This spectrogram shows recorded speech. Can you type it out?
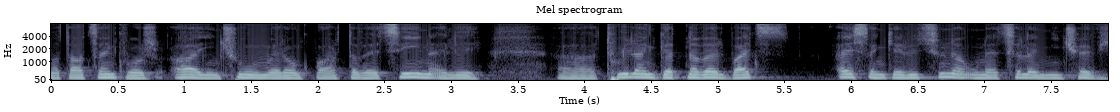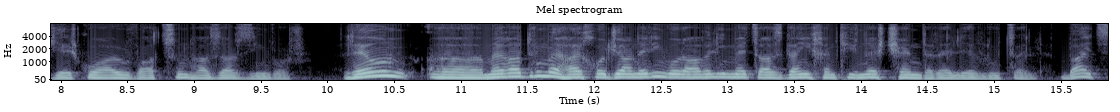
մտածենք, որ ա ինչու մերոնք պարտվեցին, էլի թույլ են գտնվել, բայց այս ընկերությունը ունեցել է մինչև 260.000 զինվոր։ Լեոն մեղադրում է հայ խոջաներին, որ ավելի մեծ ազգային խնդիրներ չեն դրել եւ լուծել, բայց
